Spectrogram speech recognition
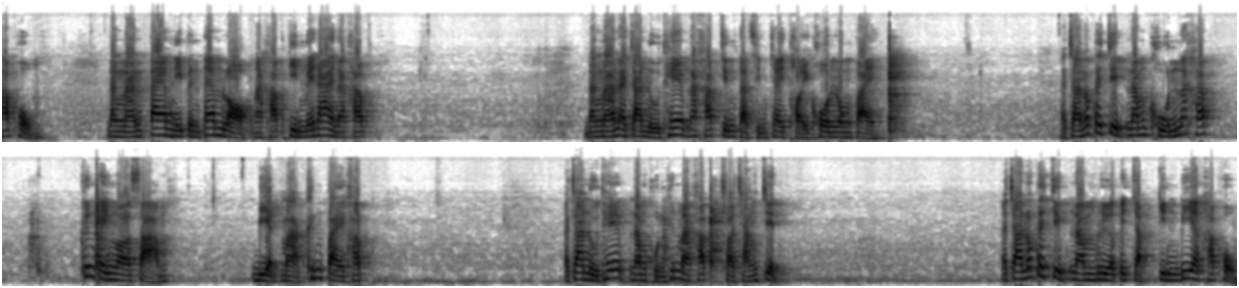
ครับผม ดังนั้นแต้มนี้เป็นแต้มหลอกนะครับ กินไม่ได้นะครับ ดังนั้นอาจารย์หนูเทพนะครับ จึงตัดสินใจถอยโคนลงไป อาจารย์นกกระจิบนำขุนนะครับ ขึ้นไปงอสามเบียดหมากขึ้นไปครับ อาจารย์หนูเทพนำขุนขึ้นมาครับชอช้างเจ็ดอาจารย์นกกระจิบนำเรือไปจับกินเบี้ยครับผม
